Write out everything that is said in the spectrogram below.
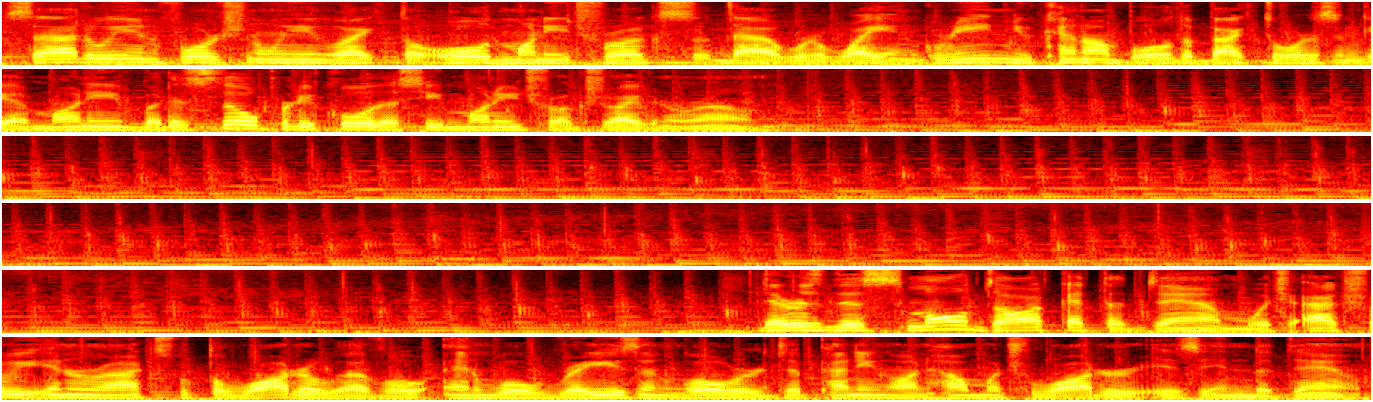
Sadly, unfortunately, like the old money trucks that were white and green, you cannot blow the back doors and get money, but it's still pretty cool to see money trucks driving around. There is this small dock at the dam which actually interacts with the water level and will raise and lower depending on how much water is in the dam.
